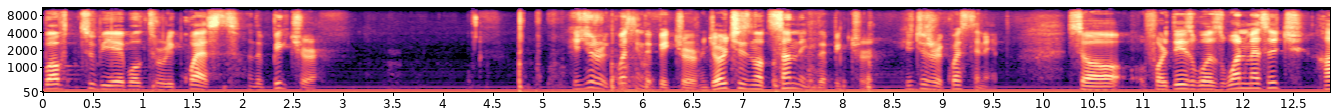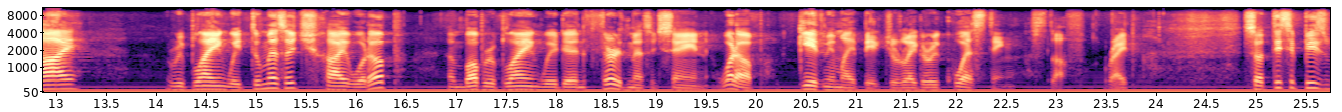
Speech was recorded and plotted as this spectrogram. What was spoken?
Bob to be able to request the picture. He's just requesting the picture. George is not sending the picture. He's just requesting it so for this was one message hi replying with two message hi what up? And Bob replying with a third message saying what up? Give me my picture like requesting stuff right? So TCP is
